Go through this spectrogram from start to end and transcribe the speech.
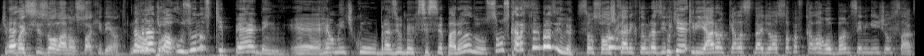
Tipo, vai se isolar, não, só aqui dentro. Na Não, verdade, pô. ó, os únicos que perdem é, realmente com o Brasil meio que se separando são os caras que estão em Brasília. São só os caras que estão em Brasília Porque- que criaram aquela cidade lá só pra ficar lá roubando sem ninguém encher o saco.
